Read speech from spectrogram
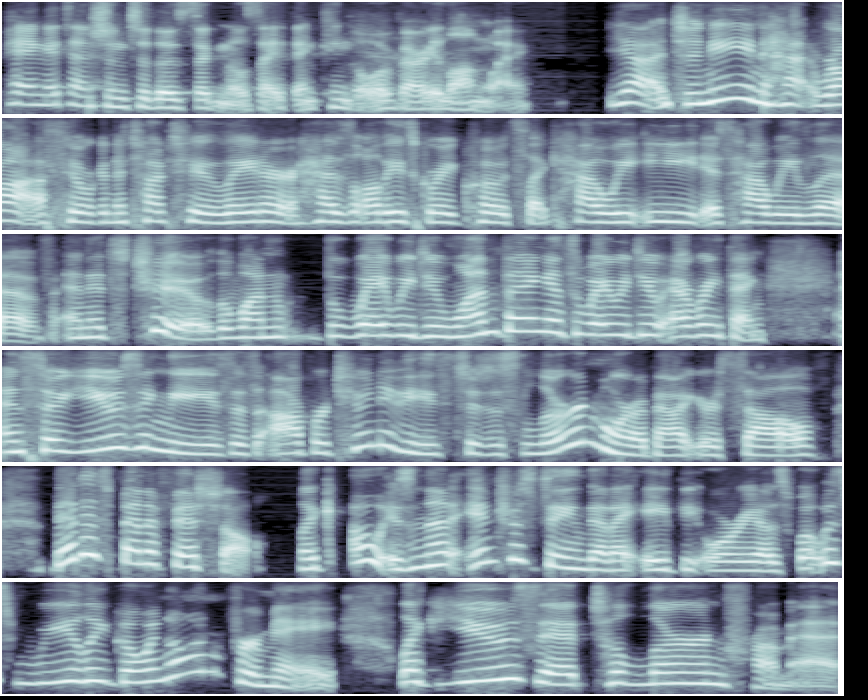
paying attention to those signals, I think, can go a very long way. Yeah, Geneen Roth, who we're going to talk to later, has all these great quotes like "How we eat is how we live," and it's true. The one, the way we do one thing is the way we do everything. And so, using these as opportunities to just learn more about yourself, that is beneficial. Like, oh, isn't that interesting that I ate the Oreos? What was really going on for me? Like, use it to learn from it,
